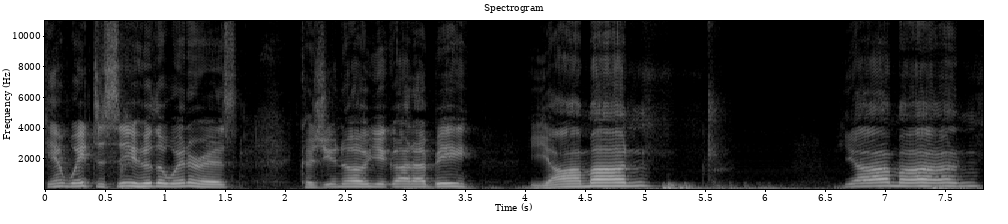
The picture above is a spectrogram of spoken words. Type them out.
Can't wait to see who the winner is, cause you know you gotta be Yaman, Yaman.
